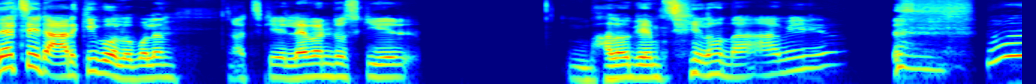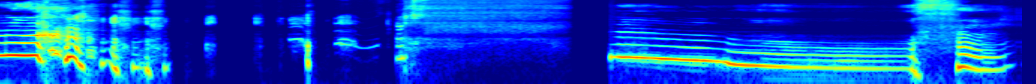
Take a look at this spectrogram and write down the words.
দ্যাটস আর কি বলো বলেন? আজকে লেভানডোস্কির ভালো গেম ছিল না, আমি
